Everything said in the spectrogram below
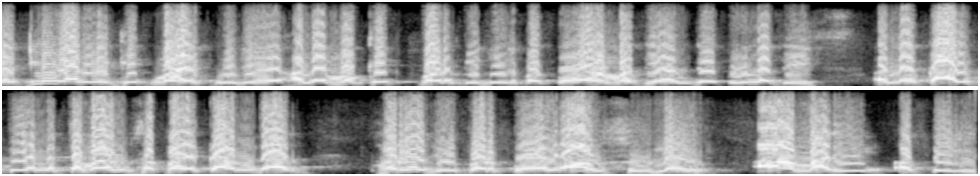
કેટલી વાર લેખિતમાં આપ્યું છે અને મૌખિક પણ કીધું પણ કોઈ આમાં ધ્યાન દેતું નથી અને કાલથી અમે તમામ સફાઈ કામદાર ફરજ ઉપર કોઈ આવશું નહીં. આ અમારી અપીલ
